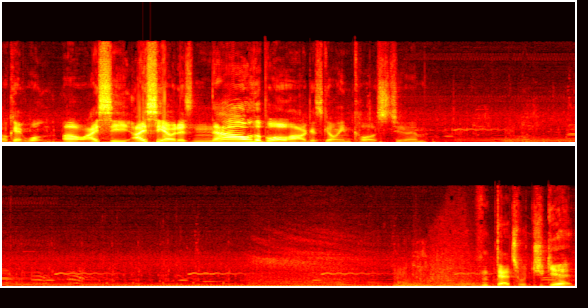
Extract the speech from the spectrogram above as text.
Okay, well, oh, I see. I see how it is. Now the Blowhog is going close to him. That's what you get.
